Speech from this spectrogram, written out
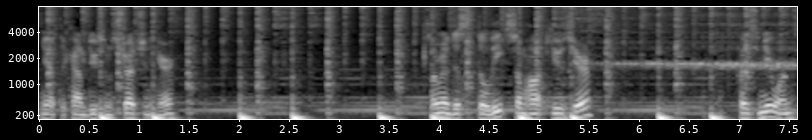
You have to kind of do some stretching here. So I'm going to just delete some hot cues here, place new ones.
